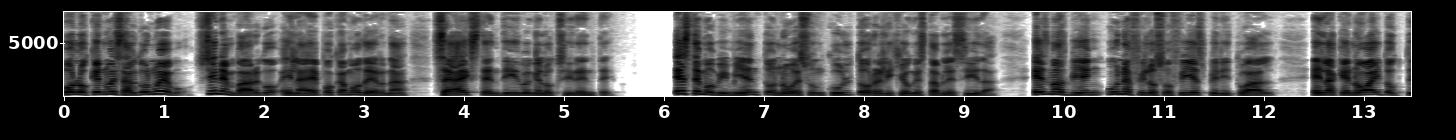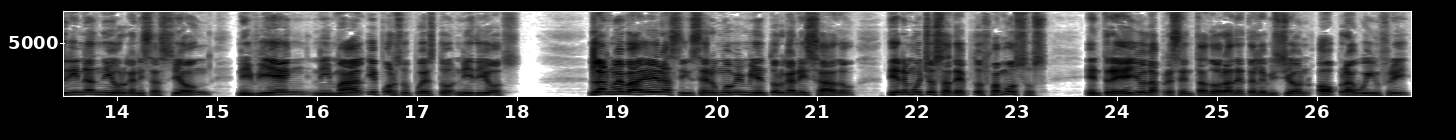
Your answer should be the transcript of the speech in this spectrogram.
por lo que no es algo nuevo. Sin embargo, en la época moderna se ha extendido en el occidente. Este movimiento no es un culto o religión establecida, es más bien una filosofía espiritual en la que no hay doctrina ni organización, ni bien ni mal y por supuesto ni Dios. La nueva era, sin ser un movimiento organizado, tiene muchos adeptos famosos, entre ellos la presentadora de televisión Oprah Winfrey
